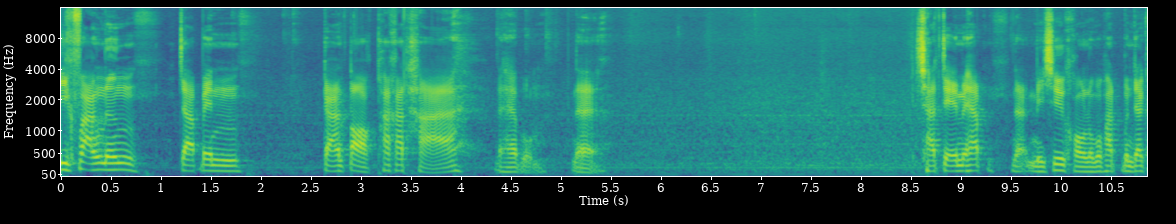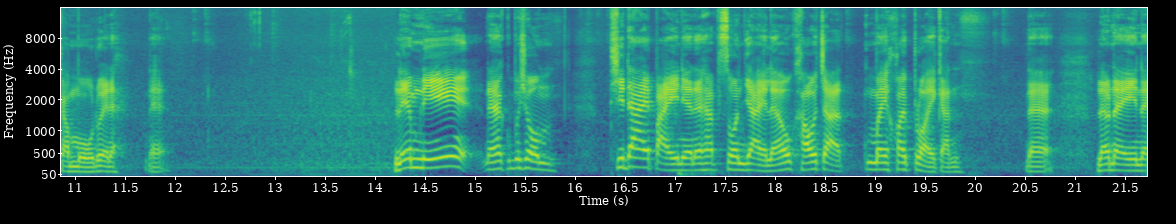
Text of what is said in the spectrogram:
อีกฝั่งหนึ่งจะเป็นการตอกพระคาถานะครับผมนะ ชัดเจนไหมครับนะมีชื่อของหลวงพ่อพัดบุญญกรรมโมด้วยนะนะเล่มนี้นะคุณผู้ชมที่ได้ไปเนี่ยนะครับส่วนใหญ่แล้วเขาจะไม่ค่อยปล่อยกันนะแล้วในใน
